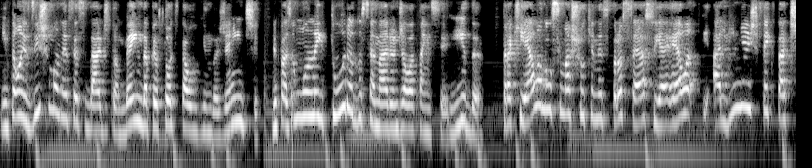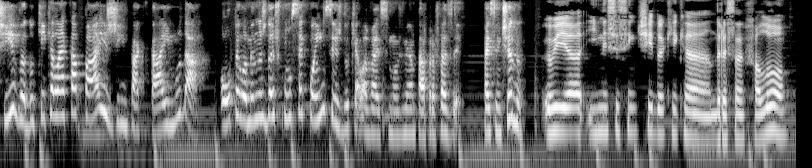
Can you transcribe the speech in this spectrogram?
Então, existe uma necessidade também da pessoa que está ouvindo a gente de fazer uma leitura do cenário onde ela está inserida para que ela não se machuque nesse processo e ela alinhe a expectativa do que, que ela é capaz de impactar e mudar. Ou pelo menos das consequências do que ela vai se movimentar para fazer. Faz sentido? Eu ia ir nesse sentido aqui que a Andressa falou,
